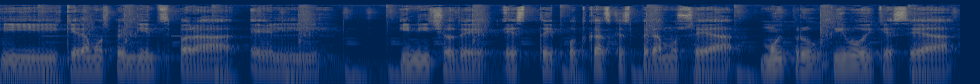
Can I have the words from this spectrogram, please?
y quedamos pendientes para el inicio de este podcast que esperamos sea muy productivo y que sea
